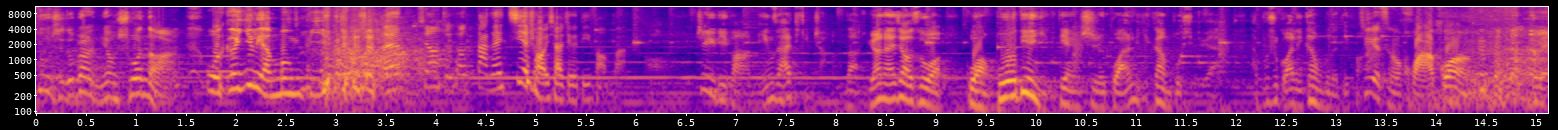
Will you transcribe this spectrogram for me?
就是都不知道你们要说哪儿，我哥一脸懵逼，就是。来，先让九条大概介绍一下这个地方吧。好，这个地方名字还挺长的，原来叫做广播电影电视管理干部学院，它不是管理干部的地方。这层华光，对，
